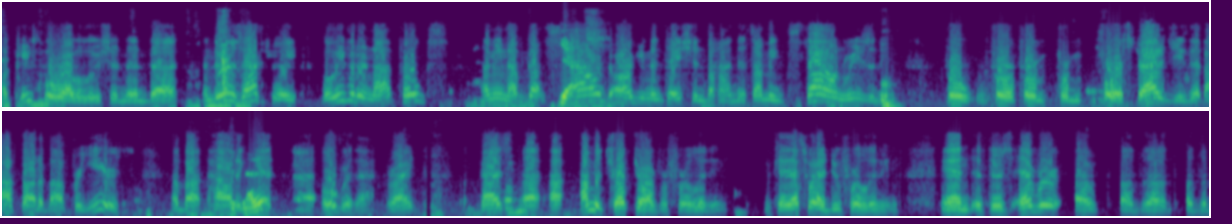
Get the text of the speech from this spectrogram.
a peaceful revolution. And uh, and there is actually, believe it or not, folks. I mean, I've got Yes. sound argumentation behind this. I mean, sound reasoning for for for for for a strategy that I've thought about for years about how to get uh, over that. Right, guys? Mhm. Uh, I, I'm a truck driver for a living. Okay, that's what I do for a living. And if there's ever a of the of the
